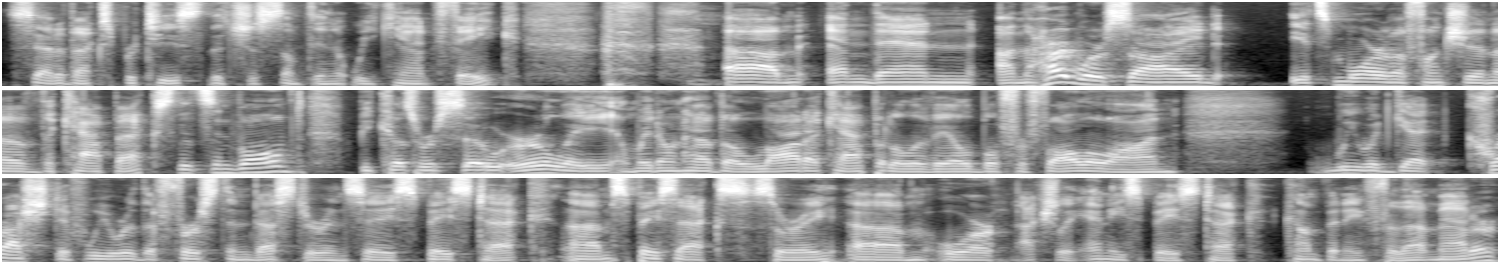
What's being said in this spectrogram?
set of expertise. That's just something that we can't fake. um, and then on the hardware side, it's more of a function of the capex that's involved because we're so early and we don't have a lot of capital available for follow on we would get crushed if we were the first investor in, say, space tech, um, SpaceX, sorry, um, or actually any space tech company for that matter,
